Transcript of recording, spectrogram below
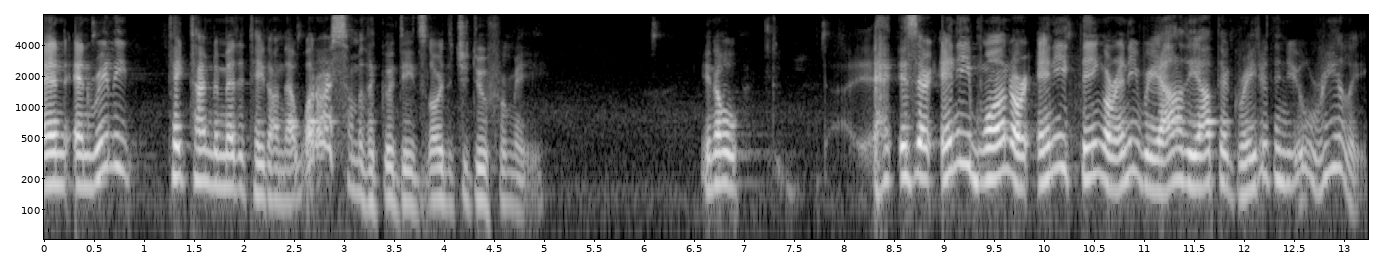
and, and really take time to meditate on that. What are some of the good deeds, Lord, that you do for me? You know, is there anyone or anything or any reality out there greater than you? Really?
